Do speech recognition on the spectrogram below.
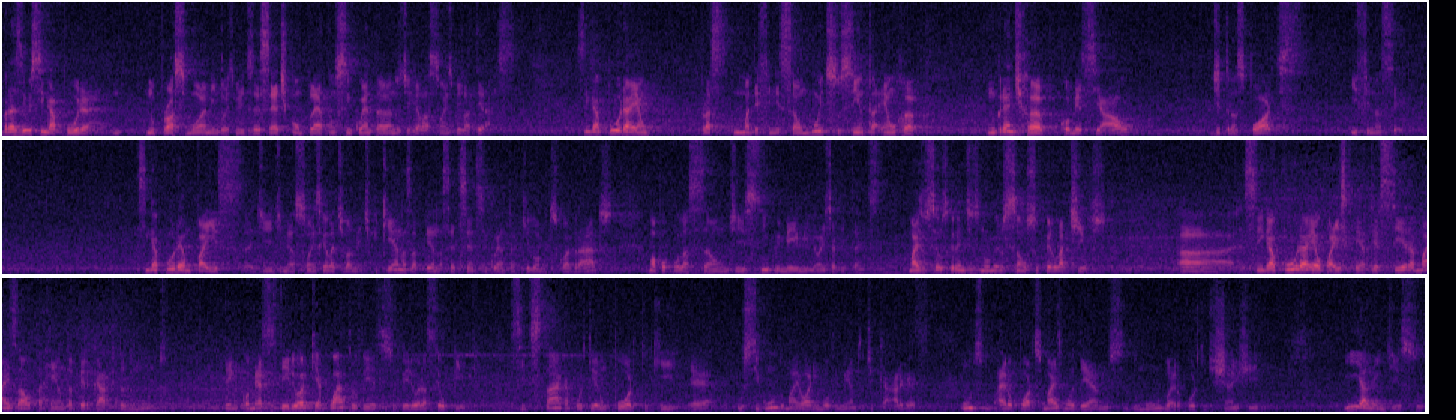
Brasil e Singapura, no próximo ano, em 2017, completam 50 anos de relações bilaterais. Singapura é um, pra, numa definição muito sucinta, é um hub. Um grande hub comercial, de transportes e financeiro. Singapura é um país eh, de dimensões relativamente pequenas, apenas 750 quilômetros quadrados, uma população de 5,5 milhões de habitantes. Mas os seus grandes números são superlativos. A Singapura é o país que tem a terceira mais alta renda per capita do mundo. Tem um comércio exterior que é quatro vezes superior a seu PIB. Se destaca por ter um porto que é o segundo maior em movimento de cargas, um dos aeroportos mais modernos do mundo, o aeroporto de Changi, e, além disso,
